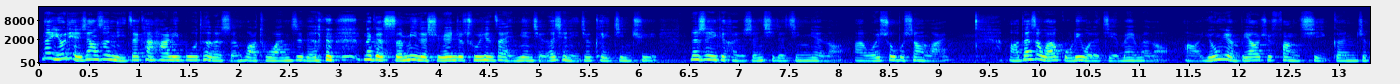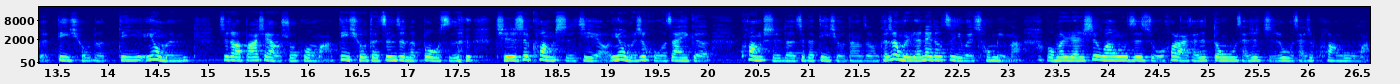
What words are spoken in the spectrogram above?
那有点像是你在看哈利波特的神话，涂完这个 那个神秘的学院就出现在你面前，而且你就可以进去，那是一个很神奇的经验哦啊，我也说不上来。啊！但是我要鼓励我的姐妹们哦，啊，永远不要去放弃跟这个地球的第一，因为我们知道巴夏有说过嘛，地球的真正的 BOSS 其实是矿石界哦，因为我们是活在一个矿石的这个地球当中。可是我们人类都自以为聪明嘛，我们人是万物之主，后来才是动物，才是植物，才是矿物嘛。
